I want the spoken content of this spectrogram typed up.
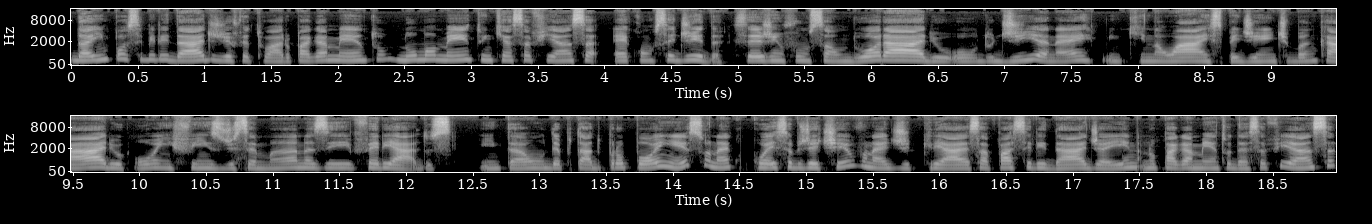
da impossibilidade de efetuar o pagamento no momento em que essa fiança é concedida, seja em função do horário ou do dia, né, em que não há expediente bancário ou em fins de semanas e feriados. Então, o deputado propõe isso, né, com esse objetivo, né, de criar essa facilidade aí no pagamento dessa fiança.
